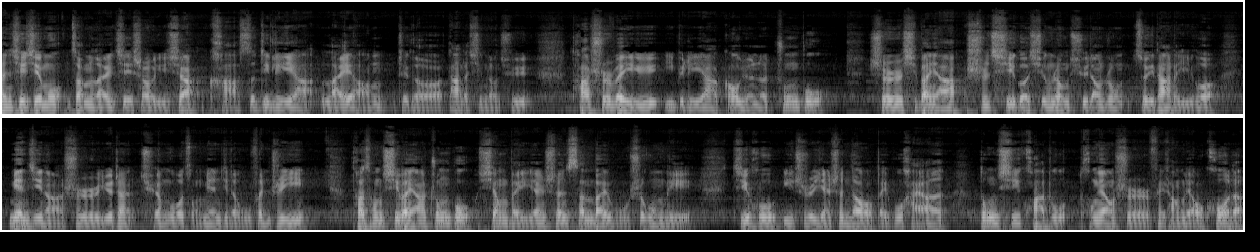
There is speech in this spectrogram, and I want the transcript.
本期节目，咱们来介绍一下卡斯蒂利亚莱昂这个大的行政区。它是位于伊比利亚高原的中部，是西班牙十七个行政区当中最大的一个，面积呢是约占全国总面积的五分之一。它从西班牙中部向北延伸三百五十公里，几乎一直延伸到北部海岸，东西跨度同样是非常辽阔的，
